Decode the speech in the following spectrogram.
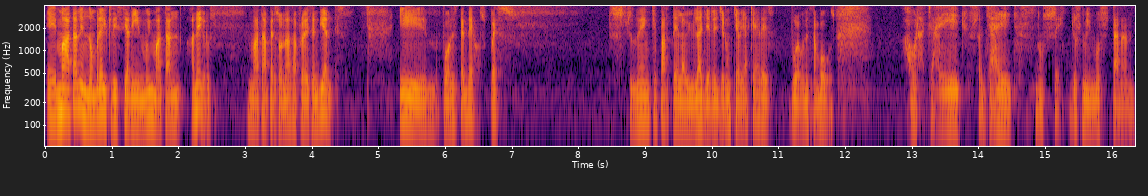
eh, matan en nombre del cristianismo y matan a negros, matan a personas afrodescendientes. Y pobres pendejos, pues, pues. Yo no sé en qué parte de la Biblia ayer leyeron que había que eres huevones tan bobos. Ahora, ya ellos, ya ellos, no sé, ellos mismos estarán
